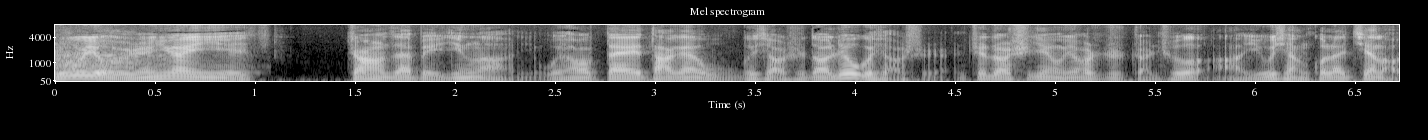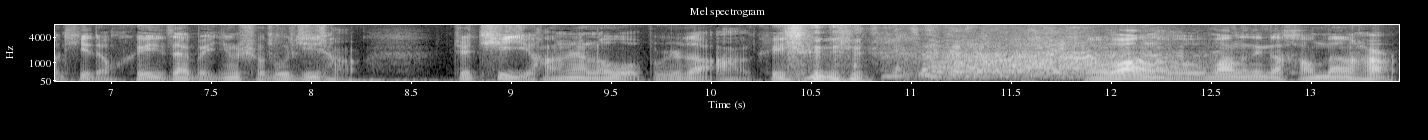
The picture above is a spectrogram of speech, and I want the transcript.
如果有人愿意，正好在北京啊，我要待大概五个小时到六个小时。这段时间我要是转车啊，有想过来见老 T 的，可以在北京首都机场，这 T 几航站楼我不知道啊，可以，我忘了我忘了那个航班号，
